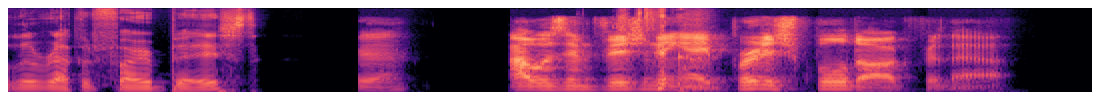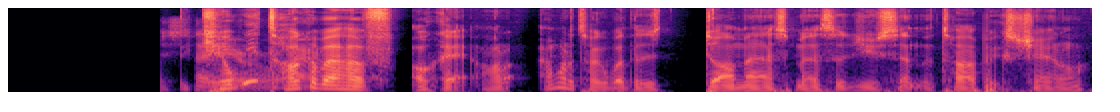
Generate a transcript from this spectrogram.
little rapid fire based. Yeah. I was envisioning a British bulldog for that. Can we talk about how? F- okay, hold on. I want to talk about this dumbass message you sent in the topics channel.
